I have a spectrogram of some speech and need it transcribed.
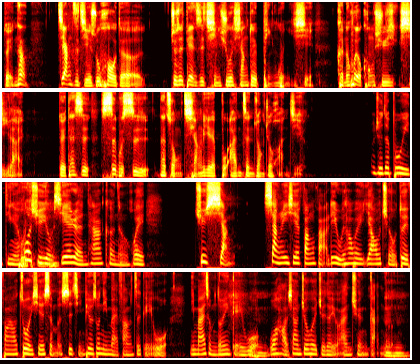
对，那这样子结束后的，就是变成是情绪会相对平稳一些，可能会有空虚袭来，对，但是是不是那种强烈的不安症状就缓解了？我觉得不一定，或许有些人他可能会去想像一些方法，例如他会要求对方要做一些什么事情，譬如说你买房子给我，你买什么东西给我，嗯、我好像就会觉得有安全感了。嗯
